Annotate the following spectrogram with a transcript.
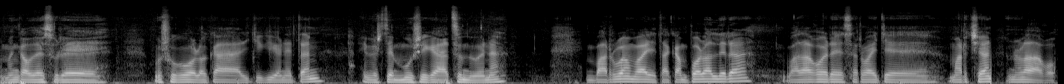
Hemen gaude zure musiko lokal txiki honetan, hainbeste musika atzun duena. Barruan bai eta kanporaldera badago ere zerbait eh, martxan, nola dago?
